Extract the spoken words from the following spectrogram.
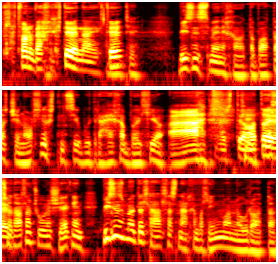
платформ байх хэрэгтэй байна яг те бизнесменийхаа одоо бодооч энэ урлагийн ертөнцийг бүгд хайхаа болио. Аа. Тийм одоо яг толомч үгүй шүү. Яг энэ бизнес модель талаас нь харах юм бол энэ маань өөрөө одоо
